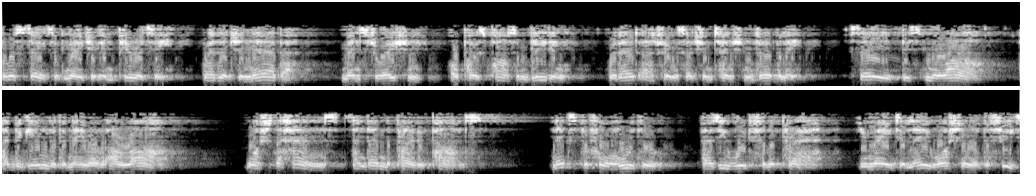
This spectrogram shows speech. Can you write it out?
from a state of major impurity, whether janaba, menstruation, or postpartum bleeding, without uttering such intention verbally. Say, Bismillah, I begin with the name of Allah. Wash the hands and then the private parts. Next perform wudu, as you would for the prayer. You may delay washing of the feet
